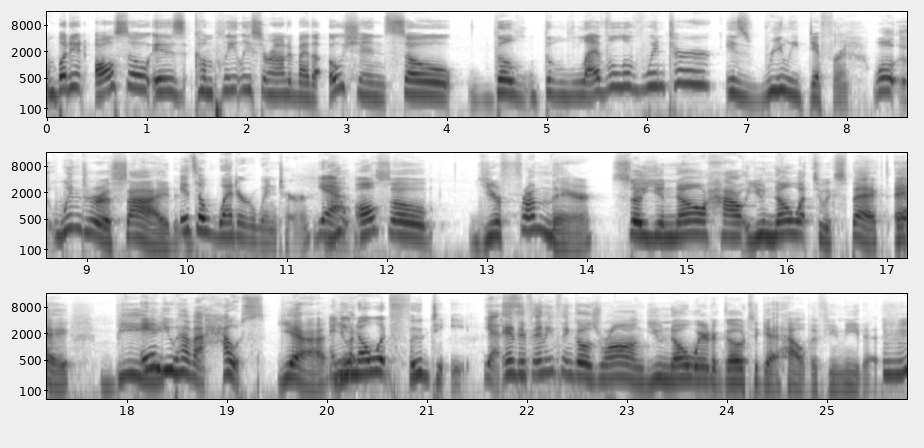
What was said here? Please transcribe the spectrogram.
But it also is completely surrounded by the ocean, so the the level of winter is really different. Well, winter aside, It's a wetter winter. Yeah. you also you're from there, so you know how you know what to expect. A, B, And you have a house. yeah, and you, know what food to eat. Yes. And if anything goes wrong, you know where to go to get help if you need it. Mm-hmm.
